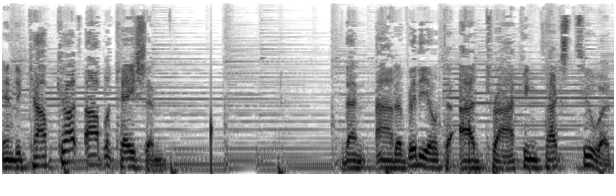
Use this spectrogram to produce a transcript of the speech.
in the CapCut application. Then add a video to add tracking text to it.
